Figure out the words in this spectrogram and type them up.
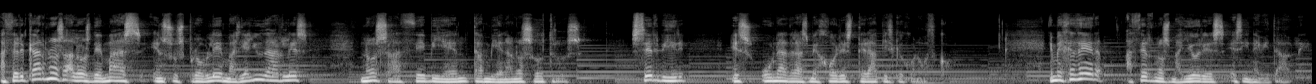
Acercarnos a los demás en sus problemas y ayudarles nos hace bien también a nosotros. Servir es una de las mejores terapias que conozco. Envejecer, hacernos mayores, es inevitable.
